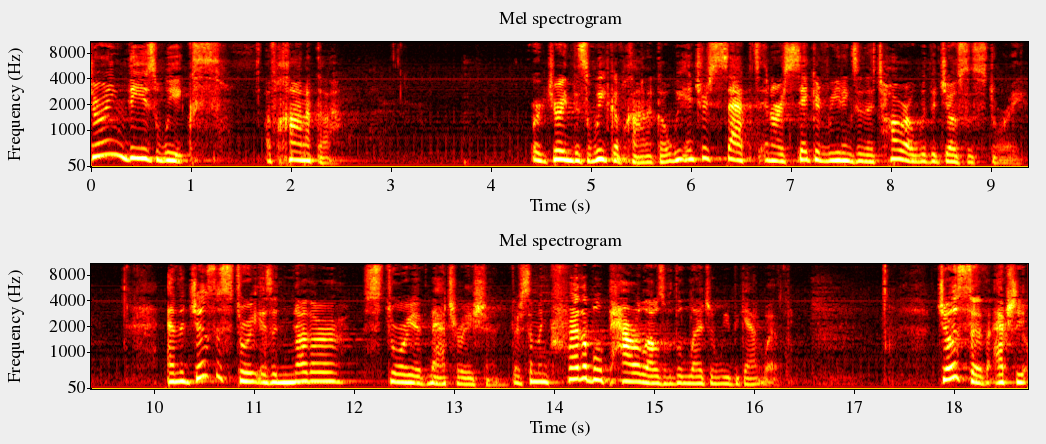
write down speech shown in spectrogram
During these weeks of Hanukkah, or during this week of Hanukkah, we intersect in our sacred readings in the Torah with the Joseph story. And the Joseph story is another story of maturation. There's some incredible parallels with the legend we began with. Joseph, actually,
